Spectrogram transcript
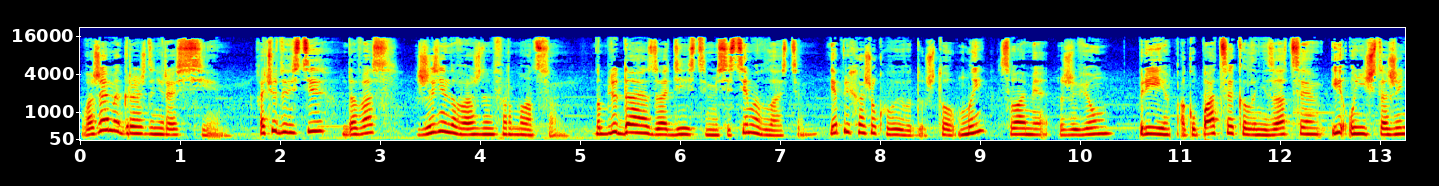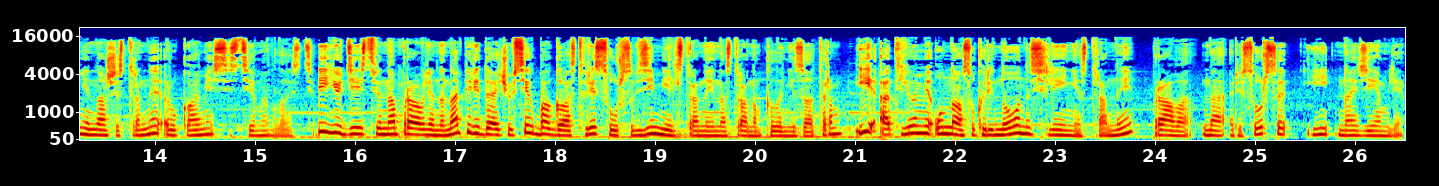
Уважаемые граждане России, хочу довести до вас жизненно важную информацию. Наблюдая за действиями системы власти, я прихожу к выводу, что мы с вами живем при оккупации, колонизации и уничтожении нашей страны руками системы власти. Ее действия направлены на передачу всех богатств, ресурсов, земель страны иностранным колонизаторам и отъеме у нас, у коренного населения страны, права на ресурсы и на земли.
